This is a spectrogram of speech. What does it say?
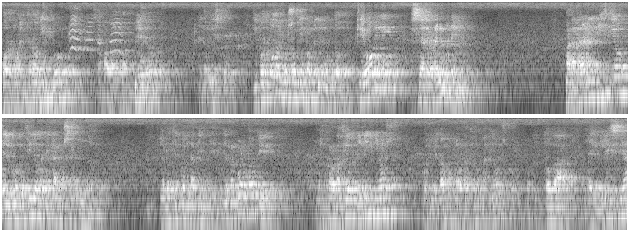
por nuestro obispo, se llamaba Juan Pedro, el obispo, y por todos los obispos del mundo, que hoy se reúnen para dar inicio el Concilio Vaticano II. Yo lo tengo en la mente. Y recuerdo que nuestra oración de niños, pues elevamos la oración a Dios, en toda la iglesia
